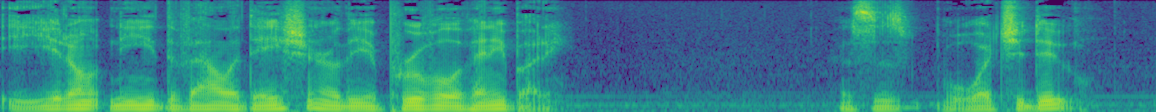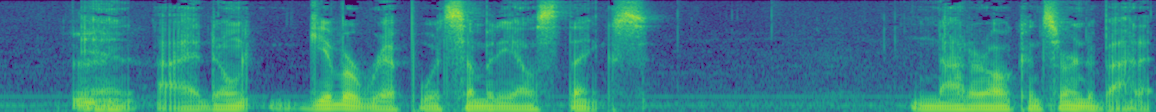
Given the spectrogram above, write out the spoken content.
you don't need the validation or the approval of anybody. This is what you do. And i don't give a rip what somebody else thinks. Not at all concerned about it.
